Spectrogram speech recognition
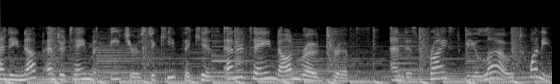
and enough entertainment features to keep the kids entertained on road trips, and is priced below $20,000.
